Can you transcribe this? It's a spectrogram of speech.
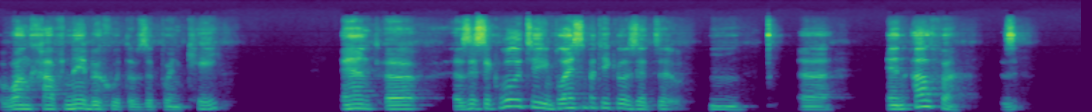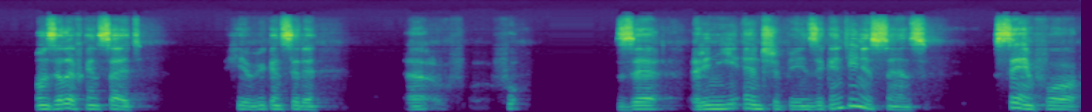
one half neighborhood of the point k and uh, this equality implies in particular that uh, mm, uh, an alpha on the left-hand side, here we consider uh, the Renyi entropy in the continuous sense, same for,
